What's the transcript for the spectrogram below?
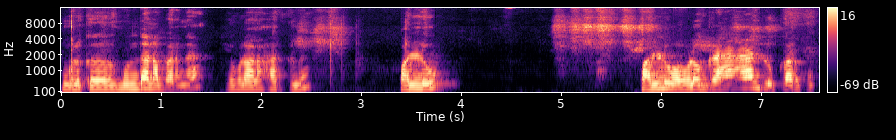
உங்களுக்கு முந்தான பாருங்க. எவ்வளோ அழகா இருக்குன்னு. பல்லு. பல்லு அவ்வளோ கிராண்ட் லுக்கா இருக்கும்.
